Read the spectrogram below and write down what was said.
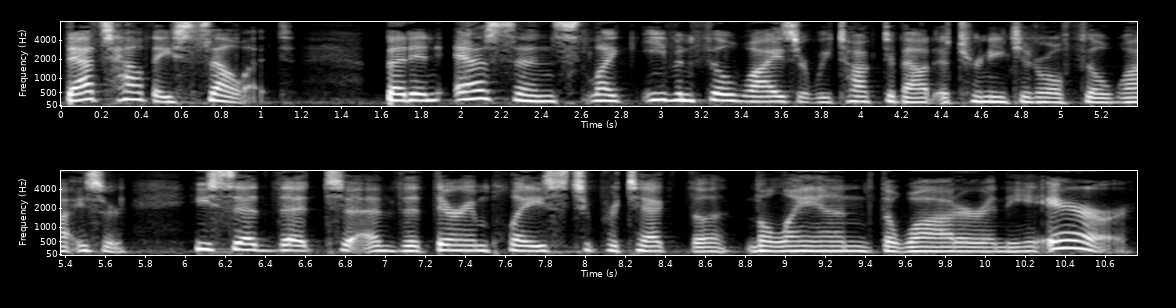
That's how they sell it. But in essence, like even Phil Weiser, we talked about Attorney General Phil Weiser. He said that uh, that they're in place to protect the the land, the water, and the air.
